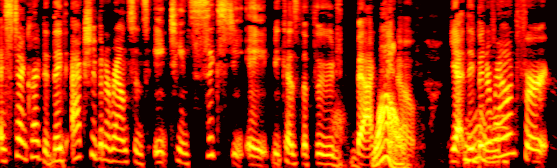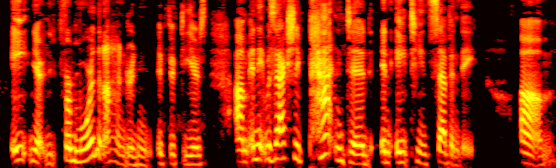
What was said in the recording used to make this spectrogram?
I stand corrected. They've actually been around since 1868 because the food back, Wow. you know, yeah, they've been around for eight, you know, for more than 150 years. Um, and it was actually patented in 1870. Um,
